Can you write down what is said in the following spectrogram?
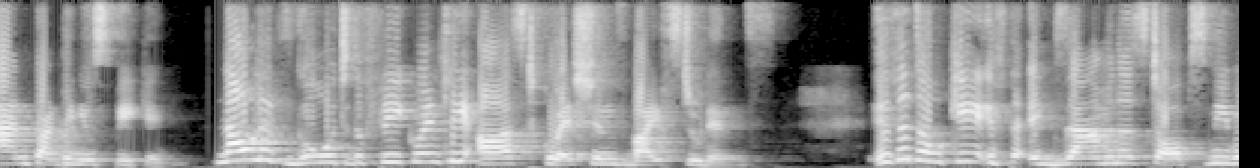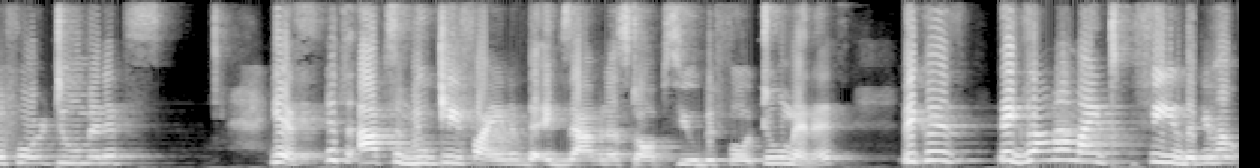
and continue speaking. Now let's go to the frequently asked questions by students. Is it okay if the examiner stops me before two minutes? Yes, it's absolutely fine if the examiner stops you before two minutes because the examiner might feel that you have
